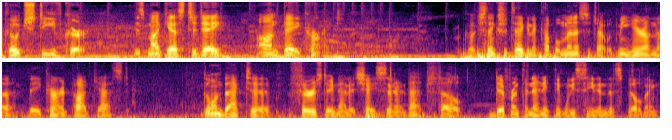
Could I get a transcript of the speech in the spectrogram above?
Coach Steve Kerr is my guest today on Bay Current. Coach, thanks for taking a couple minutes to chat with me here on the Bay Current podcast. Going back to Thursday night at Chase Center, that felt different than anything we've seen in this building.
